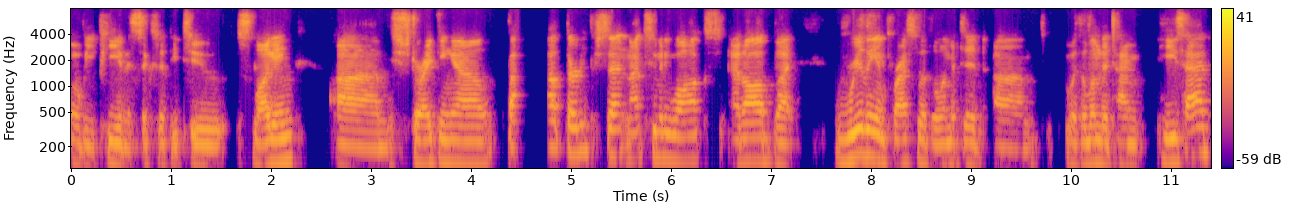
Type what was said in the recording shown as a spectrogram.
OBP, and a 652 slugging. Um, striking out about 30%, not too many walks at all, but really impressed with the limited um, with the limited time he's had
